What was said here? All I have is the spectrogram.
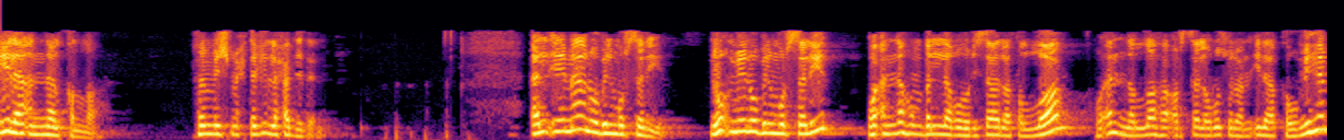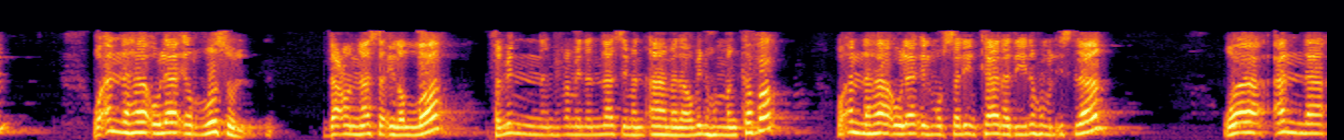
إلى أن نلقى الله. فمش محتاجين لحد ذلك. الإيمان بالمرسلين. نؤمن بالمرسلين وأنهم بلغوا رسالة الله وأن الله أرسل رسلا إلى قومهم وأن هؤلاء الرسل دعوا الناس إلى الله فمن, فمن الناس من آمن ومنهم من كفر وأن هؤلاء المرسلين كان دينهم الإسلام وأن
